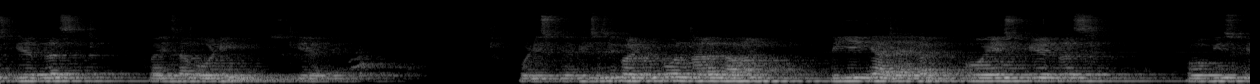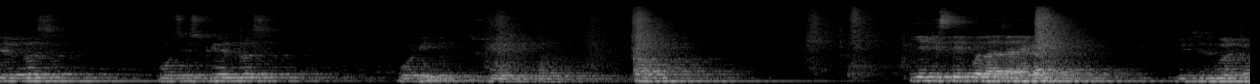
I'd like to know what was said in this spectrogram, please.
square plus twice of OD square OD square which is equal to two two निकाला कॉमन तो ये क्या आ जाएगा? O A square plus O B square plus O C square plus O D square equal तो ये किसके इक्वल आ जाएगा? Which is equal to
